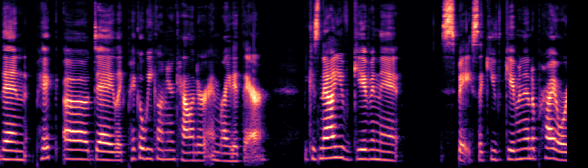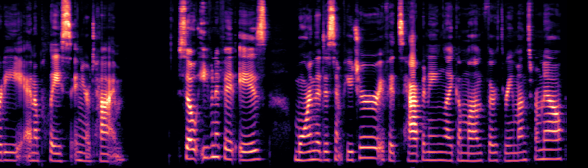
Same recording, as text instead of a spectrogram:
Then pick a day like pick a week on your calendar and write it there. Because now you've given it space like you've given it a priority and a place in your time. So even if it is more in the distant future, if it's happening like a month or three months from now,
